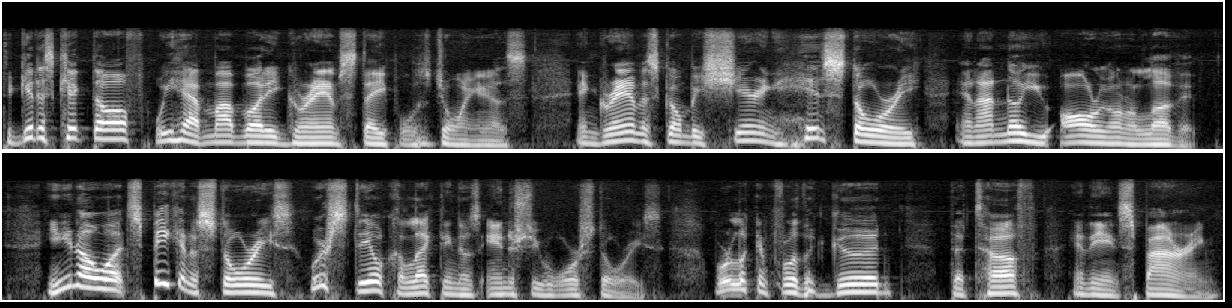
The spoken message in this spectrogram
To get us kicked off, we have my buddy Graham Staples joining us. And Graham is going to be sharing his story, and I know you all are going to love it. You know what? Speaking of stories, we're still collecting those industry war stories. We're looking for the good, the tough, and the inspiring.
